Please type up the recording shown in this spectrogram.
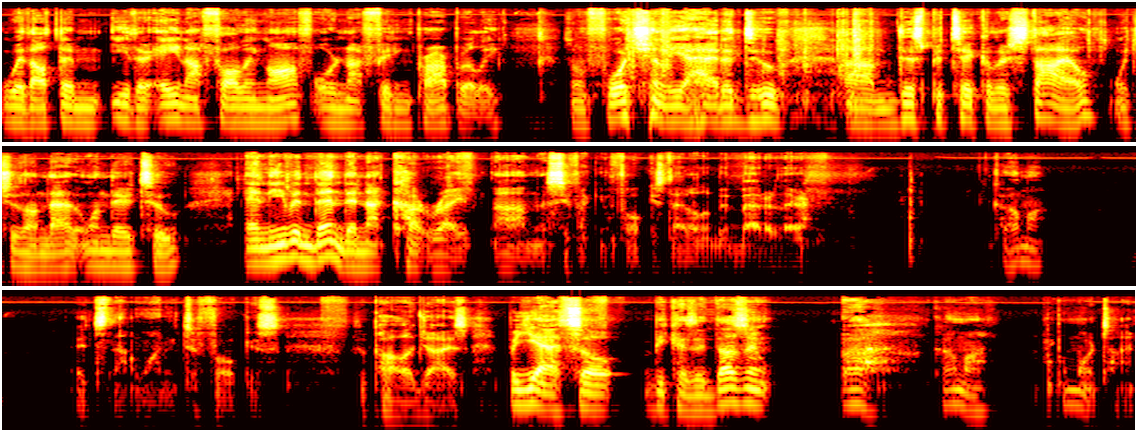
without them either a not falling off or not fitting properly. So unfortunately, I had to do um, this particular style, which is on that one there too. And even then, they're not cut right. Um, let's see if I can focus that a little bit better there. Come on. It's not wanting to focus. apologize. But yeah, so because it doesn't... Uh, come on. One more time.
